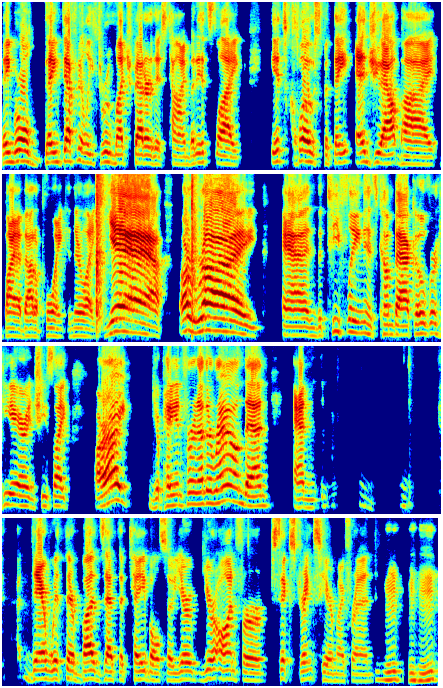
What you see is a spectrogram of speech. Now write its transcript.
they rolled. They definitely threw much better this time, but it's like it's close. But they edge you out by by about a point, and they're like, "Yeah, all right." And the tiefling has come back over here, and she's like, "All right, you're paying for another round then." And they're with their buds at the table. So you're you're on for six drinks here, my friend. Mm-hmm. mm-hmm.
